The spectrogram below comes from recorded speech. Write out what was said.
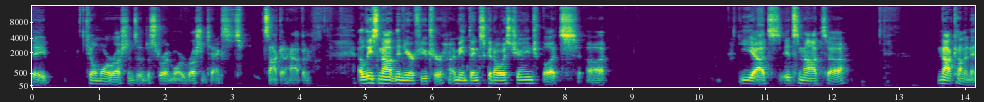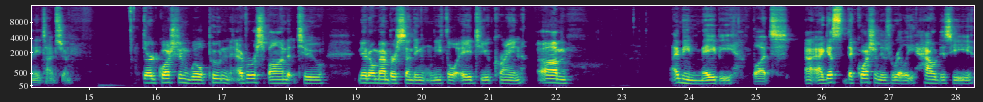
they kill more Russians and destroy more Russian tanks. It's, it's not going to happen. At least not in the near future. I mean, things could always change, but uh, yeah, it's it's not uh, not coming anytime soon. Third question Will Putin ever respond to NATO members sending lethal aid to Ukraine? Um, I mean, maybe, but I guess the question is really how does he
